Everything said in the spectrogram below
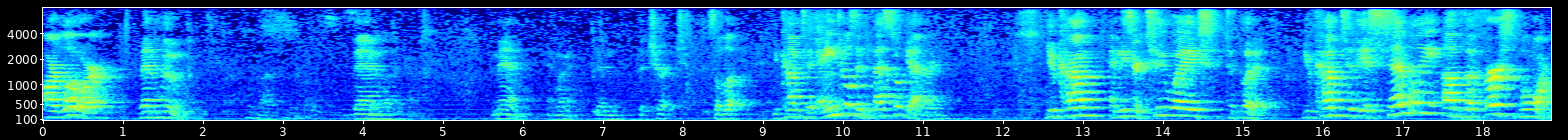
are lower than whom? Than men than the church. So look, you come to angels in festal gathering. You come, and these are two ways to put it. You come to the assembly of the firstborn.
